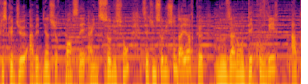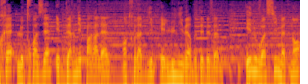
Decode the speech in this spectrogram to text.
puisque Dieu avait bien sûr pensé à une solution. C'est une solution d'ailleurs que nous allons découvrir après le troisième et dernier parallèle entre la Bible et l'univers de DBZ. Et nous voici maintenant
